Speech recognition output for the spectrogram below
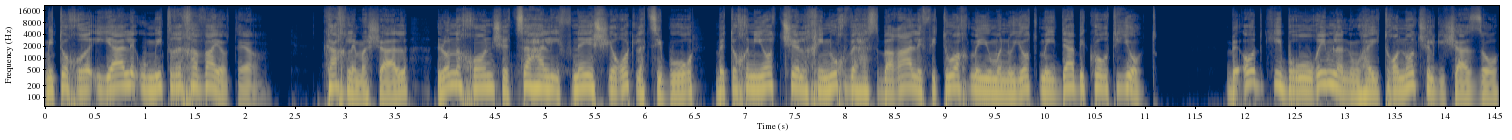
מתוך ראייה לאומית רחבה יותר. כך למשל, לא נכון שצה"ל יפנה ישירות לציבור בתוכניות של חינוך והסברה לפיתוח מיומנויות מידע ביקורתיות. בעוד כי ברורים לנו היתרונות של גישה זו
